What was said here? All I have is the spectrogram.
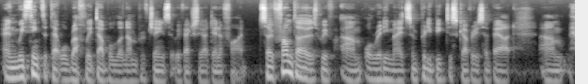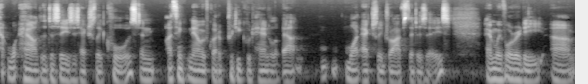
And we think that that will roughly double the number of genes that we've actually identified. So from those, we've um, already made some pretty big discoveries about um, how, how the disease is actually caused. And I think now we've got a pretty good handle about what actually drives the disease. And we've already um,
